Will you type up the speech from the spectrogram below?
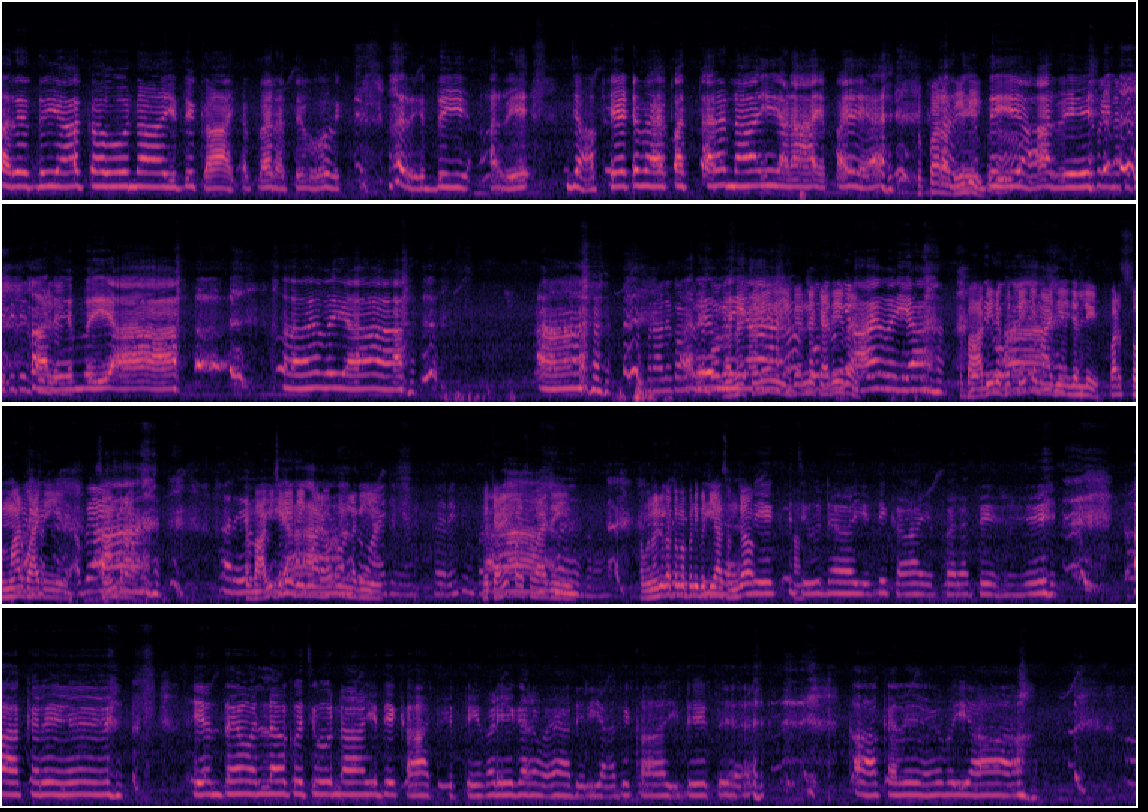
अरे दिया कहू नहीं दिखाए परत वो अरे दिया रे जा पेट में पत्थर नहीं अड़ाए पे चुप रहो अरे दीदी दिया रे अरे भैया अरे भैया। भैया भैया। भाभी ने खुद कही कि हम आ जाइए जल्दी पर सोमवार को आ जाइए शांत रहो। अरे भाभी चली देख मारे और रोने लगी हैं। वे कह रहे हैं परसों आ जाइए अब उन्होंने कहा तुम अपनी बिटिया समझो एक चूड़ा ये दिखाए परते क्या करे ಎಂತ ವಲ್ಲ ಕುಚು ನಾಯಿ दिखाते थे बड़े घर में दरिया दिखाई देते हैं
